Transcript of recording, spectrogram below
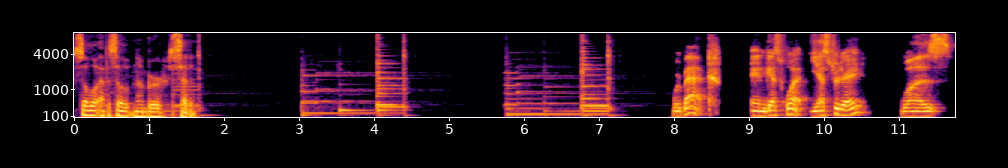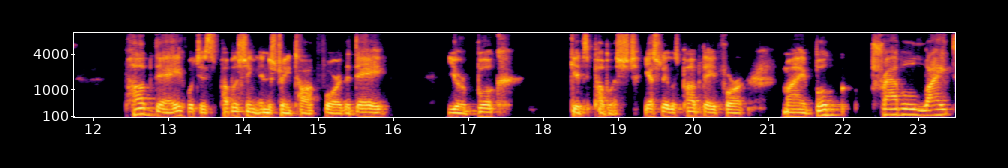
solo episode number seven. We're back. And guess what? Yesterday was Pub Day, which is publishing industry talk for the day your book gets published. Yesterday was Pub Day for my book, Travel Light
